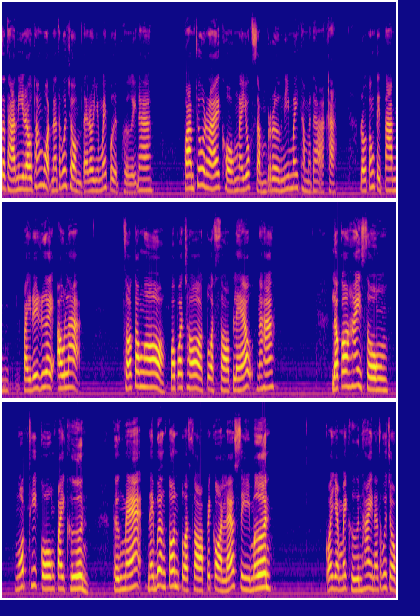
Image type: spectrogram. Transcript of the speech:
สถานีเราทั้งหมดนะท่านผู้ชม แต่เรายังไม่เปิดเผยนะ ความชั่วร้ายของนายกสำเริงนี่ไม่ธรรมดาค่ะ เราต้องติดตามไปเรื่อยๆ เอาละสตงปปช ตรวจสอบแล้วนะคะแล้วก็ให้ส่งงบที่โกงไปคืน ถึงแม้ในเบื้องต้นตรวจสอบไปก่อนแล้ว4ี่หมื่นก็ยังไม่คืนให้นะท่านผู้ชม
